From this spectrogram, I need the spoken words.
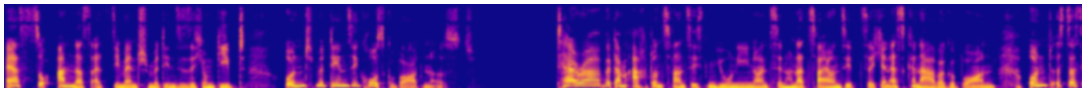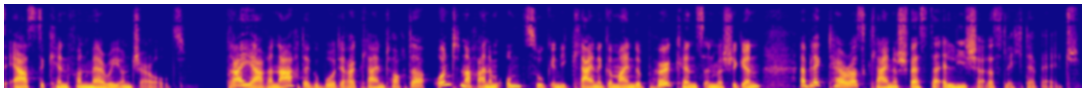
Er ist so anders als die Menschen, mit denen sie sich umgibt und mit denen sie groß geworden ist. Tara wird am 28. Juni 1972 in Escanaba geboren und ist das erste Kind von Mary und Gerald. Drei Jahre nach der Geburt ihrer kleinen Tochter und nach einem Umzug in die kleine Gemeinde Perkins in Michigan erblickt Taras kleine Schwester Alicia das Licht der Welt.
